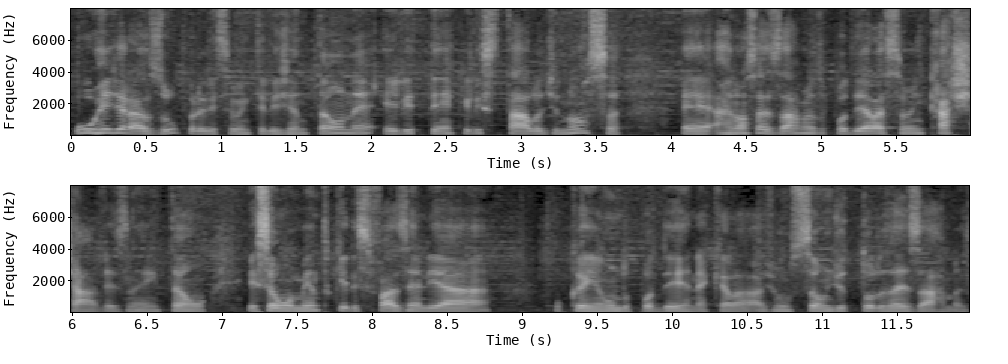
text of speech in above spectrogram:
o Ranger Azul, por ele ser um inteligentão, né, ele tem aquele estalo de, nossa, é, as nossas armas do poder elas são encaixáveis, né, então esse é o momento que eles fazem ali a o canhão do poder, né? Aquela junção de todas as armas,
